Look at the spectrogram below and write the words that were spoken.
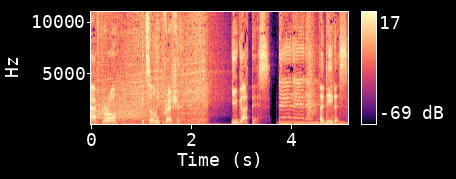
After all, it's only pressure. You got this. Adidas.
